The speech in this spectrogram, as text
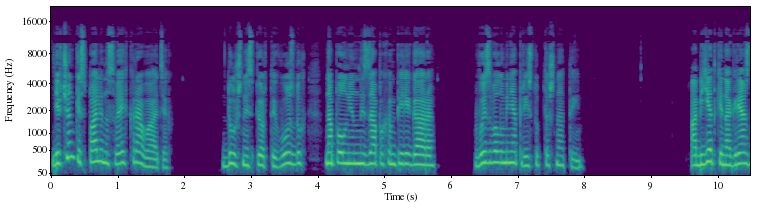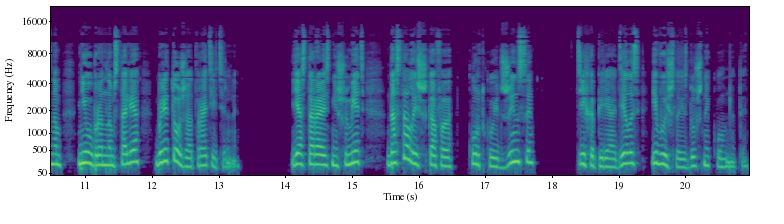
Девчонки спали на своих кроватях. Душный спертый воздух, наполненный запахом перегара, вызвал у меня приступ тошноты. Объедки на грязном, неубранном столе были тоже отвратительны. Я, стараясь не шуметь, достала из шкафа куртку и джинсы, тихо переоделась и вышла из душной комнаты.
